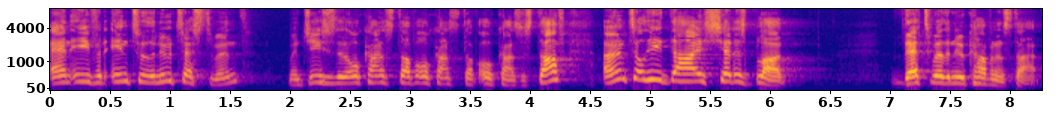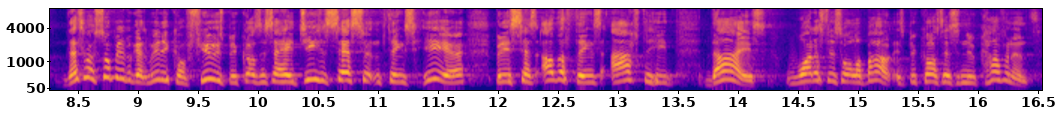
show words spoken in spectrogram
and even into the New Testament when Jesus did all kinds of stuff, all kinds of stuff, all kinds of stuff, until he died, shed his blood. That's where the new covenant starts. That's why some people get really confused because they say, hey, Jesus says certain things here, but he says other things after he dies. What is this all about? It's because there's a new covenant,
